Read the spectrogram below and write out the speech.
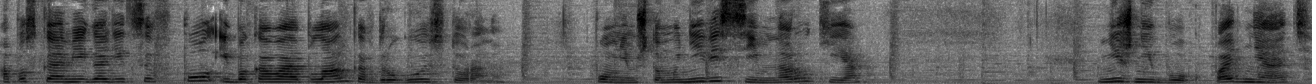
Опускаем ягодицы в пол и боковая планка в другую сторону. Помним, что мы не висим на руке. Нижний бок поднять.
